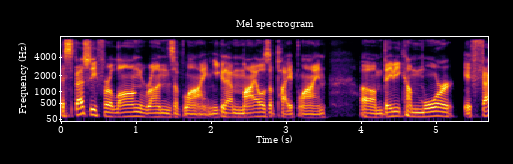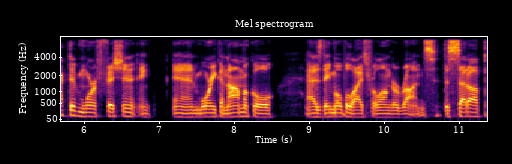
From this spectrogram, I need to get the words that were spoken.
especially for long runs of line. You could have miles of pipeline. Um, they become more effective, more efficient, and, and more economical as they mobilize for longer runs. The setup,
